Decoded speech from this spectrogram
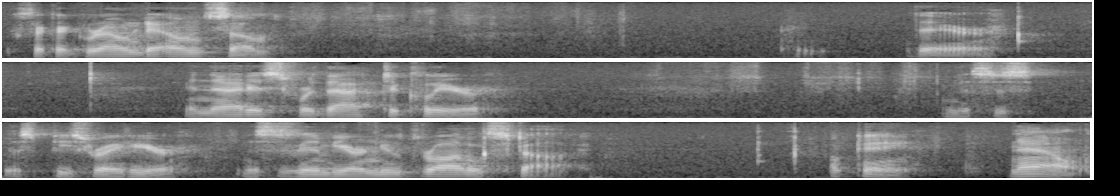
looks like a ground down some. Right there. And that is for that to clear. And this is this piece right here. This is going to be our new throttle stop. Okay, now,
